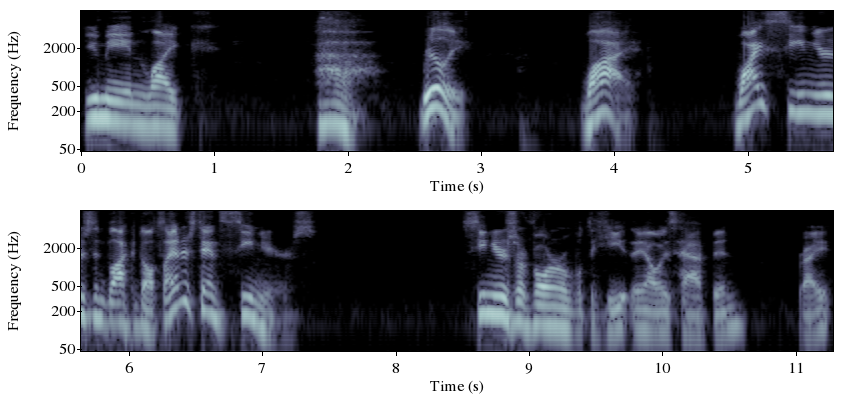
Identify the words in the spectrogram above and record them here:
You mean like, ah, really? Why? Why seniors and black adults? I understand seniors. Seniors are vulnerable to heat. They always have been, right?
